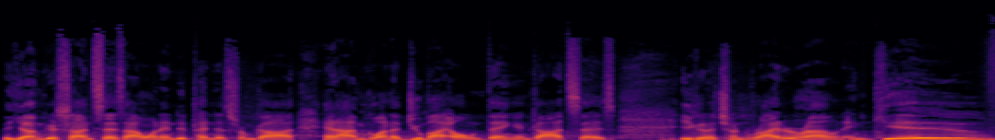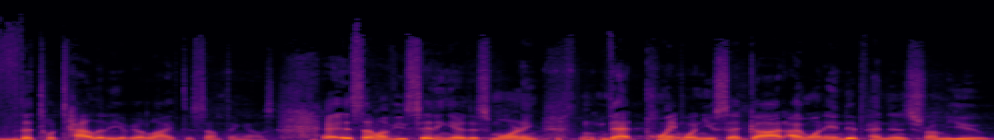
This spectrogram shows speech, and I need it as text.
The younger son says, I want independence from God and I'm going to do my own thing. And God says, You're going to turn right around and give the totality of your life to something else. Uh, some of you sitting here this morning, that point when you said, God, I want independence from you.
